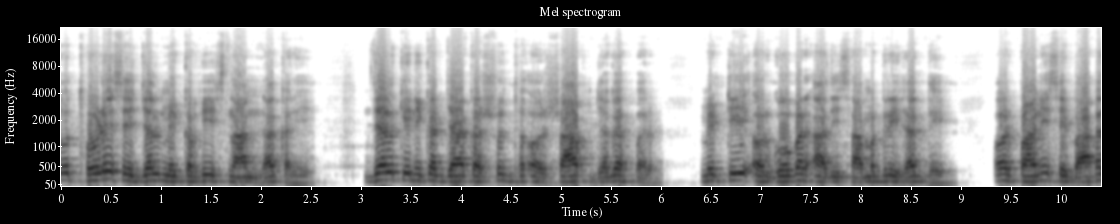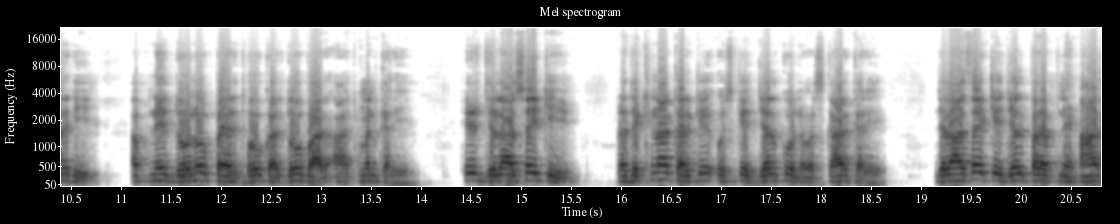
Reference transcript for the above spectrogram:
तो थोड़े से जल में कभी स्नान न करे। जल के निकट जाकर शुद्ध और साफ़ जगह पर मिट्टी और गोबर आदि सामग्री रख दे और पानी से बाहर ही अपने दोनों पैर धोकर दो बार आचमन करे। फिर जलाशय की प्रदक्षिणा करके उसके जल को नमस्कार करे। जलाशय के जल पर अपने हाथ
